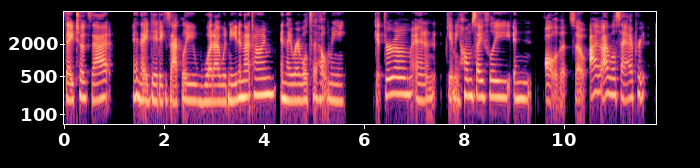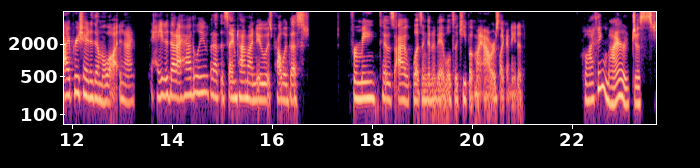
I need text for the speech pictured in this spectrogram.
they took that and they did exactly what I would need in that time. And they were able to help me get through them and get me home safely and all of it. So I, I will say I pre- I appreciated them a lot and I hated that I had to leave, but at the same time I knew it was probably best for me because I wasn't going to be able to keep up my hours like I needed. well i think meijer just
